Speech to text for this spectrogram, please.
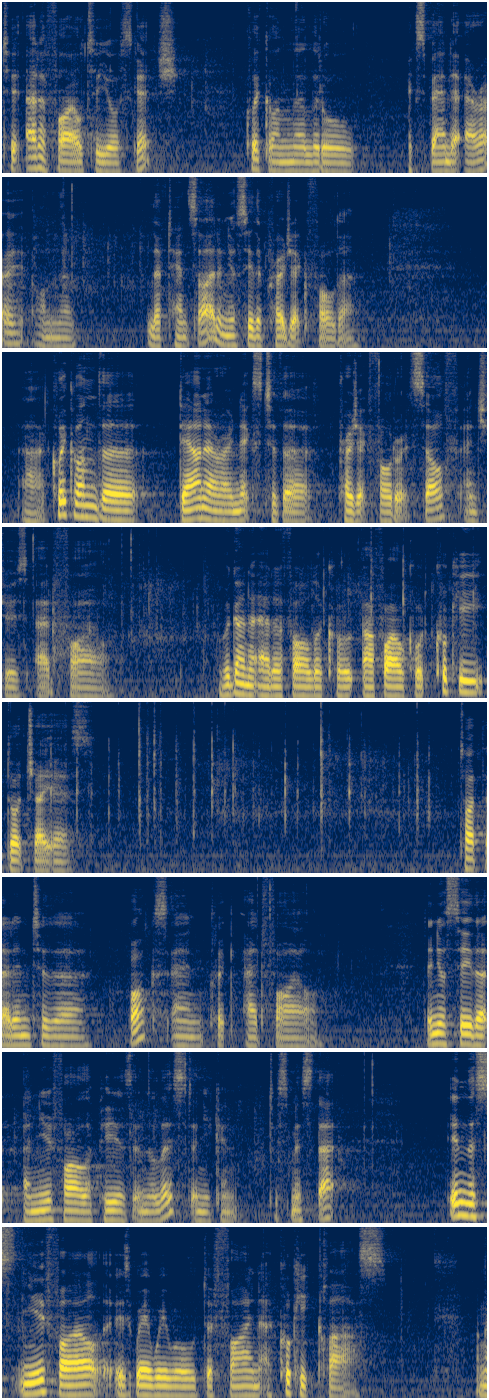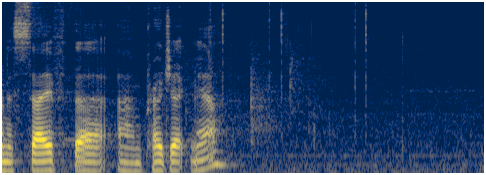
To add a file to your sketch, click on the little expander arrow on the left hand side and you'll see the project folder. Uh, click on the down arrow next to the project folder itself and choose add file. We're going to add a folder called, a file called cookie.js. Type that into the box and click add file. Then you'll see that a new file appears in the list and you can dismiss that. In this new file is where we will define a cookie class. I'm going to save the um, project now.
